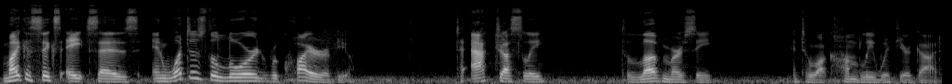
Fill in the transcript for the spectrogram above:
Micah 6 8 says, And what does the Lord require of you? To act justly, to love mercy, and to walk humbly with your God.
